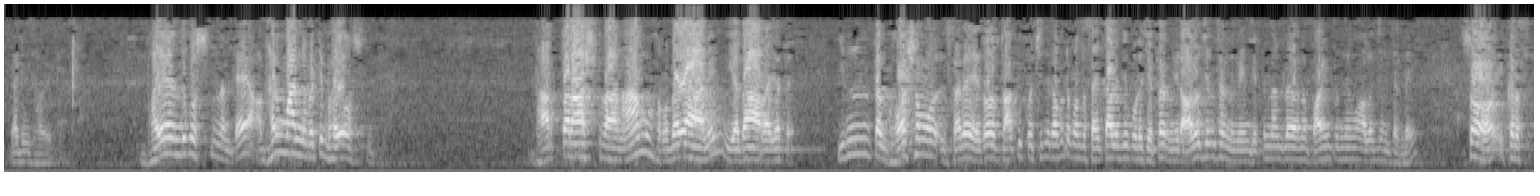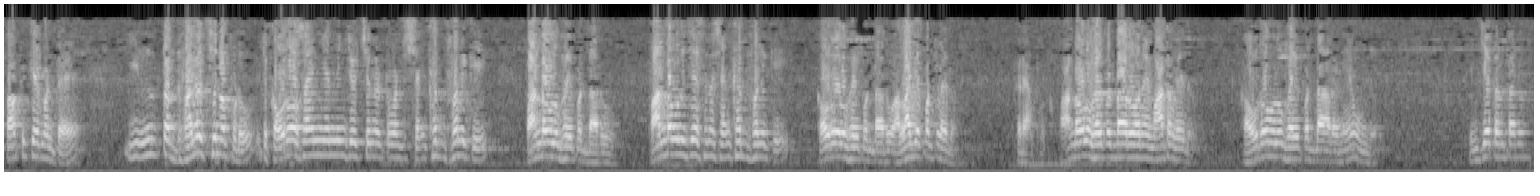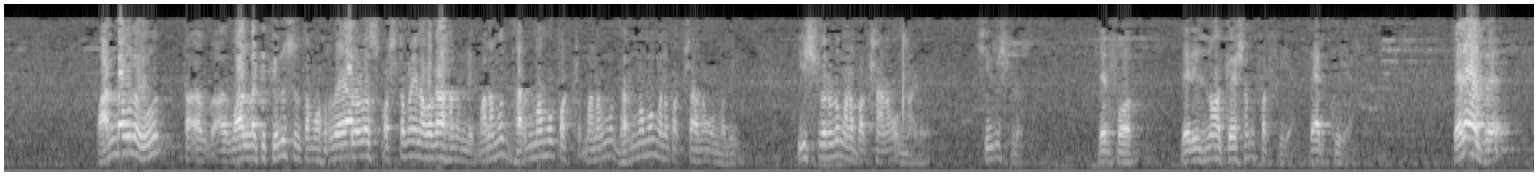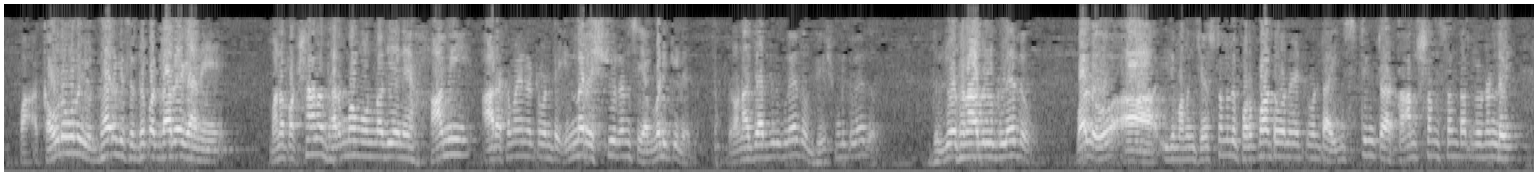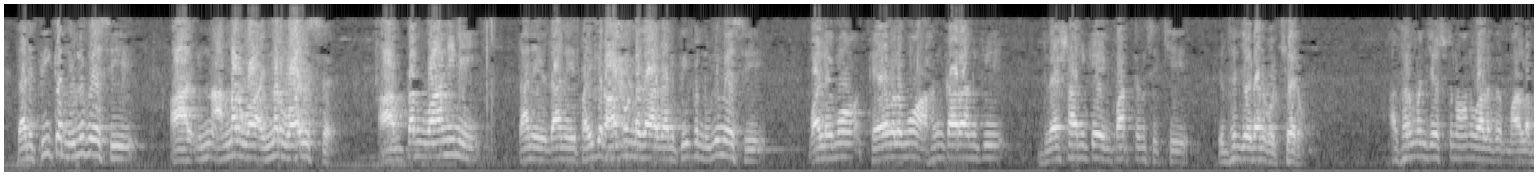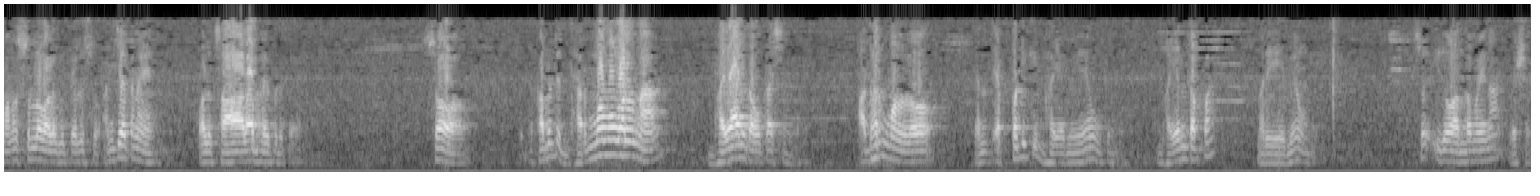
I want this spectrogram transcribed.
that is how it భయం ఎందుకు వస్తుందంటే అధర్మాన్ని బట్టి భయం వస్తుంది. ధార్తరాష్ట్రానాం హృదయాన్ని వ్యదారయత్. ఇంత ఘోషం సరే ఏదో టాపిక్ వచ్చింది కాబట్టి కొంత సైకాలజీ కూడా చెప్పారు. మీరు ఆలోచించండి నేను చెప్పిన దాంట్లో ఏమైనా పాయింట్ ఉందేమో ఆలోచించండి. సో ఇక్కడ టాపిక్ ఏమంటే ఇంత ధ్వని వచ్చినప్పుడు ఇటు కౌరవ సైన్యం నుంచి వచ్చినటువంటి శంఖధ్వనికి పాండవులు భయపడ్డారు. పాండవులు చేసిన శంఖధ్వనికి కౌరవులు భయపడ్డారు. అలా చెప్పట్లేదు. ఇక్కడ పాండవులు భయపడ్డారు అనే మాట లేదు. కౌరవులు భయపడ్డారనే ఉంది. ఎంచేతంటారు పాండవులు వాళ్ళకి తెలుసు తమ హృదయాలలో స్పష్టమైన అవగాహన ఉంది. మనము ధర్మము పక్ష మనము ధర్మము మన పక్షాన ఉన్నది. ఈశ్వరుడు మన పక్షాన ఉన్నాడు. శ్రీకృష్ణుడు. There for there is no occasion for fear they are clear వెరాజ్ కౌరవులు యుద్ధానికి సిద్ధపడ్డారే గాని మన పక్షాన ధర్మం ఉన్నది అనే హామీ ఆ రకమైనటువంటి ఇన్నర్ ఎష్యూరెన్స్ ఎవ్వడికి లేదు. ద్రోణాచార్యుడికి లేదు భీష్ముడికి లేదు దుర్యోధనాదులకు లేదు. వాళ్ళు ఆ ఇది మనం చేస్తున్నది పొరపాటు అనేటువంటి ఆ ఇన్స్టింక్ట్ ఆ కాన్షన్స్ అంటారు చూడండి. దాని పీక నిలువేసి ఆ అన్నర్ ఇన్నర్ వాయిస్ ఆ అంతర్వాణిని దాని దాని పైకి రాకుండా దాని పీక నిలుమేసి వాళ్ళేమో కేవలము అహంకారానికి ద్వేషానికే ఇంపార్టెన్స్ ఇచ్చి యుద్ధం చేయడానికి వచ్చారు. అధర్మం చేస్తున్నామని వాళ్ళకి వాళ్ళ మనస్సుల్లో వాళ్ళకి తెలుసు. అంచేతనే వాళ్ళు చాలా భయపడిపోయారు. సో కాబట్టి ధర్మము వలన భయానికి అవకాశం లేదు అధర్మంలో ఎప్పటికీ భయమే ఉంటుంది. భయం తప్ప మరి ఏమీ ఉంది సో ఇదో అందమైన విషయం.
